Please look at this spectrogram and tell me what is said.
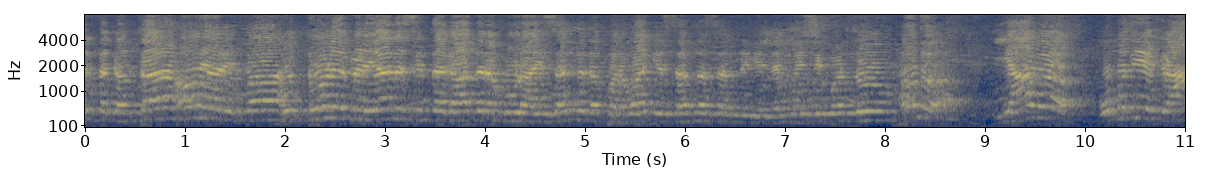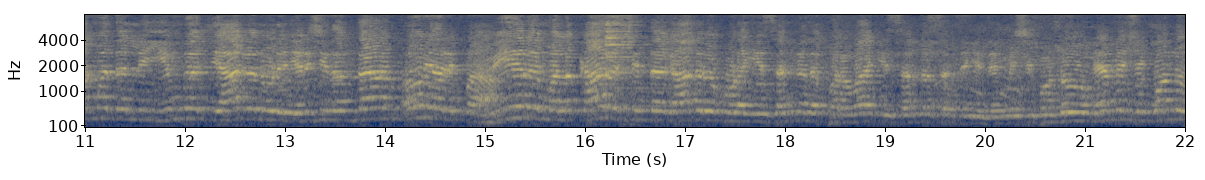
ಯಾರಪ್ಪ ಮುತ್ತೋಳ ಬಿಳಿಯಾನ ಸಿದ್ಧಗಾದರ ಕೂಡ ಈ ಸಂಘದ ಪರವಾಗಿ ಸಂದ ಸಂದಿಗೆ ನಿರ್ಮಿಸಿಕೊಂಡು ಹೌದು. ಯಾವ ಉಮದಿಯ ಗ್ರಾಮದಲ್ಲಿ ಇಂಬ ತ್ಯಾಗ ನೋಡಿ ಜನಿಸಿದಂತ ಅವ್ರು ಯಾರಪ್ಪ. ವೀರ ಮಲಕಾರ ಸಿದ್ಧಗಾದರೂ ಕೂಡ ಈ ಸಂಘದ ಪರವಾಗಿ ಸಂದ ಸಂದಿಗೆ ನಿರ್ಮಿಸಿಕೊಂಡು ನಿರ್ಮಿಸಿಕೊಂಡು.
